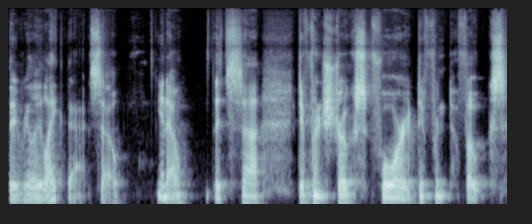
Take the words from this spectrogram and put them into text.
they really like that so you know it's uh, different strokes for different folks.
